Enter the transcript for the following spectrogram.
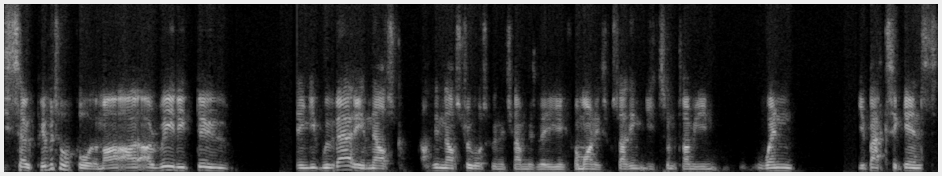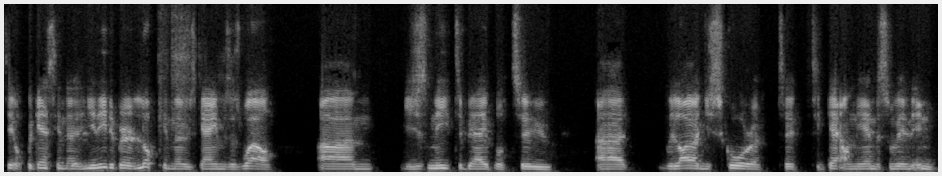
so pivotal for them. I, I really do think without him, they'll I think they'll struggle to win the Champions League. If I'm honest, because I think you, sometimes you when your back's against it, up against it, you need a bit of luck in those games as well. Um, you just need to be able to uh, rely on your scorer to, to get on the end of something in,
